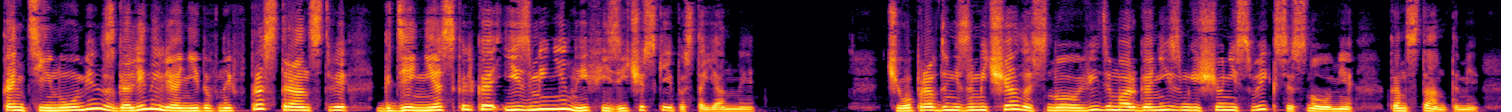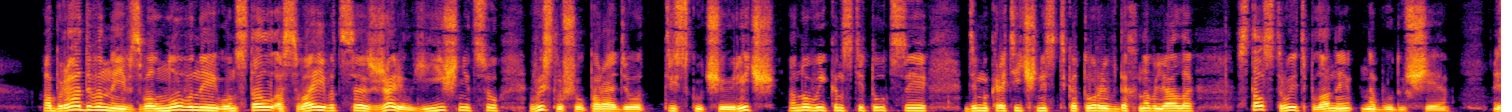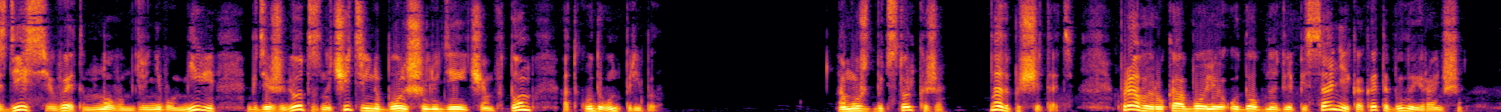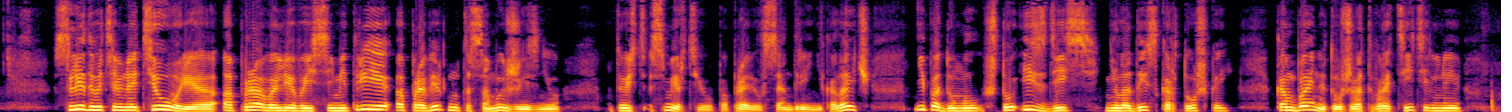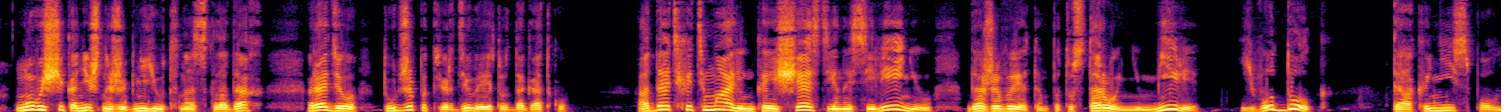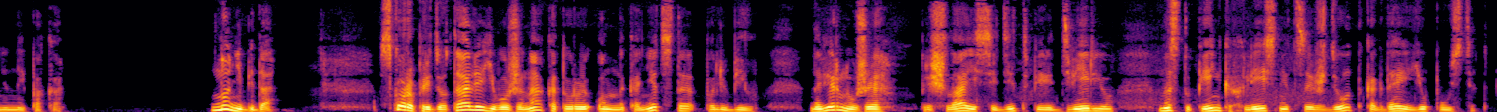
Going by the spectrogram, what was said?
континууме с Галиной Леонидовной в пространстве, где несколько изменены физические постоянные чего, правда, не замечалось, но, видимо, организм еще не свыкся с новыми константами. Обрадованный и взволнованный, он стал осваиваться, жарил яичницу, выслушал по радио трескучую речь о новой Конституции, демократичность которой вдохновляла, стал строить планы на будущее. Здесь, в этом новом для него мире, где живет значительно больше людей, чем в том, откуда он прибыл. А может быть, столько же? Надо посчитать. Правая рука более удобна для писания, как это было и раньше. Следовательно, теория о право-левой симметрии опровергнута самой жизнью, то есть смертью, поправился Андрей Николаевич и подумал, что и здесь не лады с картошкой, комбайны тоже отвратительные, овощи, конечно же, гниют на складах. Радио тут же подтвердило эту догадку. А дать хоть маленькое счастье населению, даже в этом потустороннем мире, его долг, так и не исполненный пока. Но не беда. Скоро придет Аля, его жена, которую он наконец-то полюбил. Наверное, уже пришла и сидит перед дверью на ступеньках лестницы, ждет, когда ее пустят.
